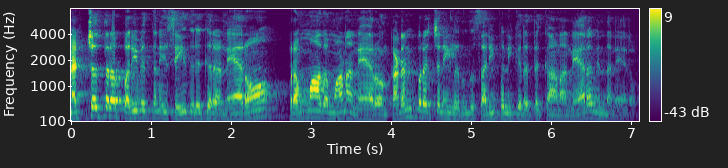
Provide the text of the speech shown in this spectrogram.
நட்சத்திர பரிவர்த்தனை செய்திருக்கிற நேரம் பிரமாதமான நேரம் கடன் பிரச்சனையிலிருந்து சரி பண்ணிக்கிறதுக்கான நேரம் இந்த நேரம்.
